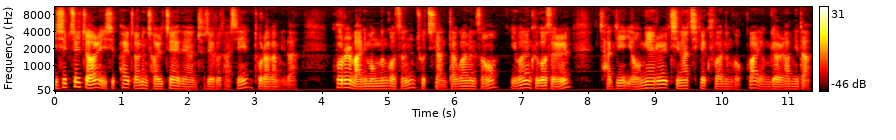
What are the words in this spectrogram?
27절, 28절은 절제에 대한 주제로 다시 돌아갑니다. 꿀을 많이 먹는 것은 좋지 않다고 하면서 이번엔 그것을 자기 영예를 지나치게 구하는 것과 연결합니다.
